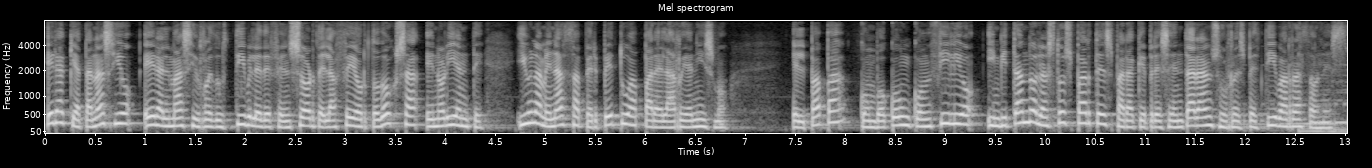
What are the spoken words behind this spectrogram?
era que Atanasio era el más irreductible defensor de la fe ortodoxa en Oriente y una amenaza perpetua para el arrianismo. El Papa convocó un concilio invitando a las dos partes para que presentaran sus respectivas razones.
